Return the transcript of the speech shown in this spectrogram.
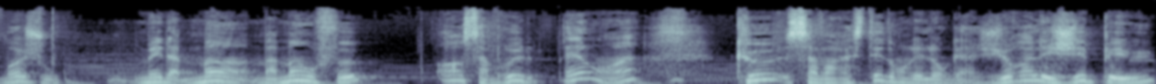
Moi, je vous mets la main, ma main au feu. Oh, ça brûle. Eh non, hein que ça va rester dans les langages. Il y aura les GPU.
